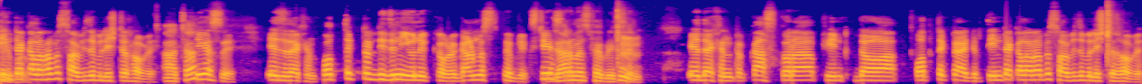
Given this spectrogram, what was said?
তিনটা কালার হবে ছয় পিসের ব্লিস্টার হবে। আচ্ছা। ঠিক আছে? এই যে দেখেন প্রত্যেকটা ডিজাইন ইউনিক কাপড় গার্মেন্টস ফেব্রিক্স ঠিক আছে? Garments fabrics. এই দেখেন তো কাজ করা প্রিন্ট দেওয়া প্রত্যেকটা আইটেম তিনটা কালার হবে ছয় পিসের ব্লিস্টার হবে।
